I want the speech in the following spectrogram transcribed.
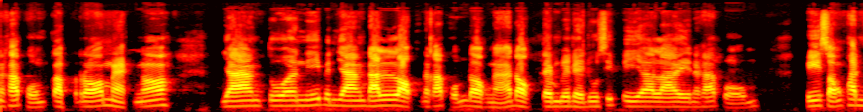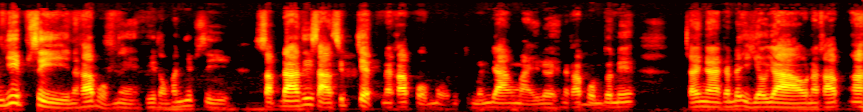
นะครับ ผมกับล้อแม็กเนาะยางตัวนี้เป็นยางดันหลบนะครับ ผมดอกหนาดอกเต็มเลยเดี๋ยวดูซิปีอะไรนะครับ ผมปี 2024 นะครับ ผมนี่ปี 2024 สัปดาห์ที่ 37 นะครับผมโหเหมือนยางใหม่เลยนะครับ ผมตัวนี้ใช้งานกันได้อีกยาวๆนะครับอะ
